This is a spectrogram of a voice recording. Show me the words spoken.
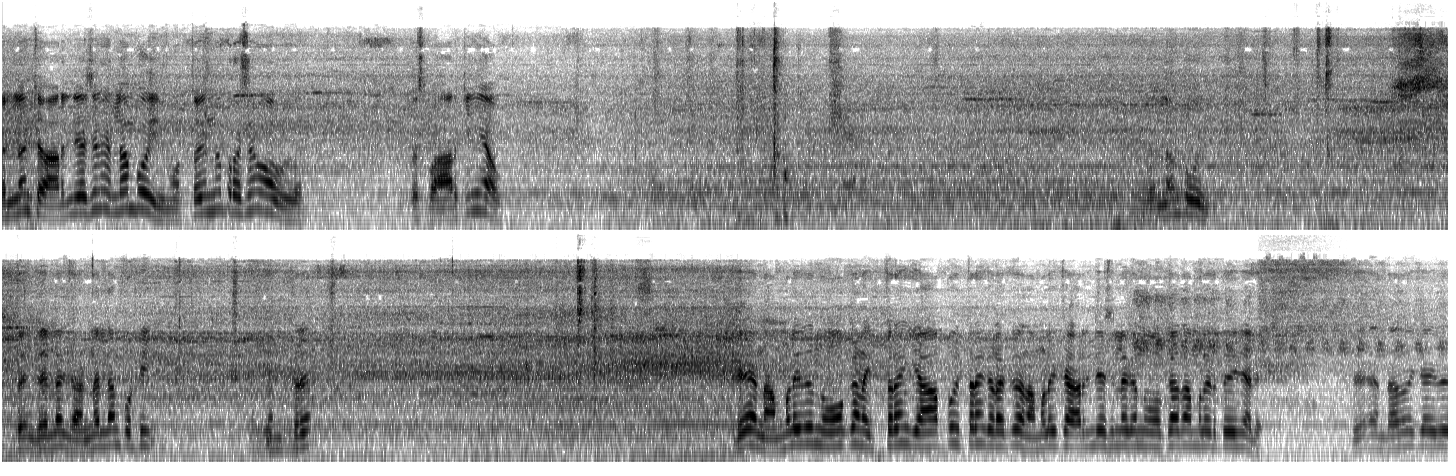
എല്ലാം ചാർജിങ് സ്റ്റേഷൻ എല്ലാം പോയി. മൊത്തം ഇന്ന് പ്രശ്നമാവുക ഇപ്പം സ്പാർക്കിംഗ് ആവും. ഇതെല്ലാം പോയി. ഇത് ഇതെല്ലാം കണ്ണെല്ലാം പൊട്ടി. ഇത്ര. ഇതേ നമ്മളിത് നോക്കണം. ഇത്രയും ഗ്യാപ്പ് ഇത്രയും കിടക്കുക. നമ്മൾ ഈ ചാർജിങ് സ്റ്റേഷനിലൊക്കെ നോക്കാതെ നമ്മൾ എടുത്തു കഴിഞ്ഞാൽ ഇത് എന്താണെന്ന് വെച്ചാൽ ഇത്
